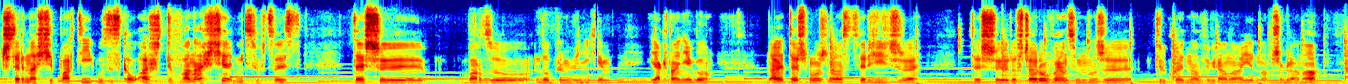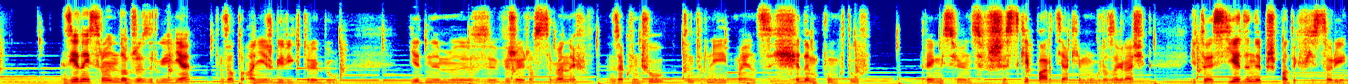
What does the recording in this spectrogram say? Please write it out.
14 partii uzyskał aż 12 remisów, co jest też y, bardzo dobrym wynikiem jak na niego. No ale też można stwierdzić, że też y, rozczarowującym, no, że tylko jedna wygrana, jedna przegrana. Z jednej strony dobrze, z drugiej nie. Za to Anish Giri, który był jednym z wyżej rozstawionych, zakończył ten turniej mając 7 punktów, remisując wszystkie partie, jakie mógł rozegrać. I to jest jedyny przypadek w historii,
